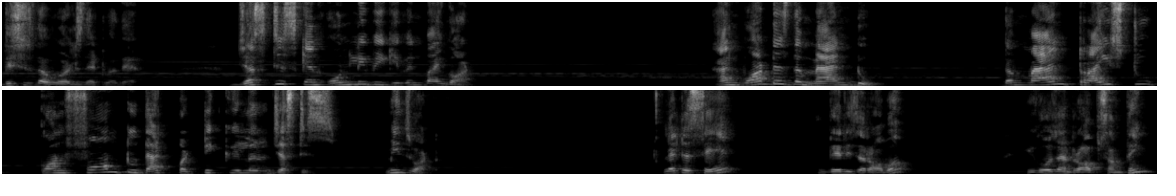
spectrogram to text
This is the words that were there. Justice can only be given by God. And what does the man do? The man tries to conform to that particular justice. Means what? Let us say there is a robber. He goes and robs something.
